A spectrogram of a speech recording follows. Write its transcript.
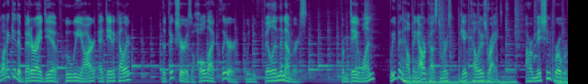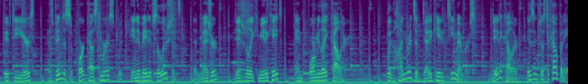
Want to get a better idea of who we are at Datacolor? The picture is a whole lot clearer when you fill in the numbers. From day one, we've been helping our customers get colors right. Our mission for over 50 years has been to support customers with innovative solutions that measure, digitally communicate, and formulate color. With hundreds of dedicated team members, Datacolor isn't just a company,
